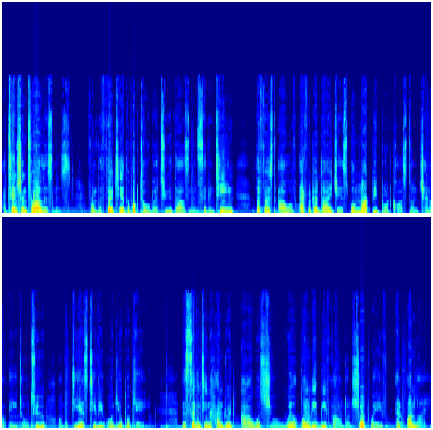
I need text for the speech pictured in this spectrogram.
Attention to our listeners. From the 30th of October 2017, the first hour of Africa Digest will not be broadcast on Channel 802 on the DSTV audio bouquet. The 1700 hours show will only be found on shortwave and online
